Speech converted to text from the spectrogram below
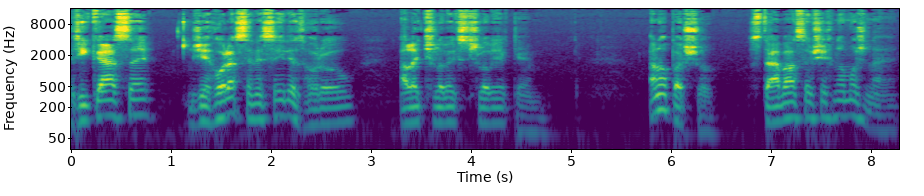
Říká se, že hora se nesejde s horou, ale člověk s člověkem. Ano, Pašo, stává se všechno možné.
